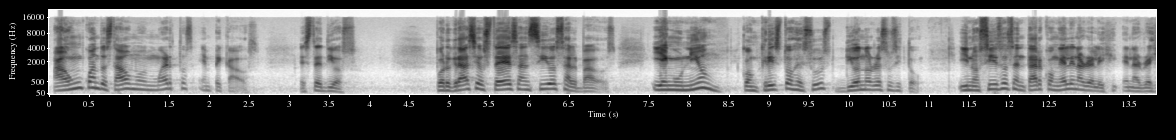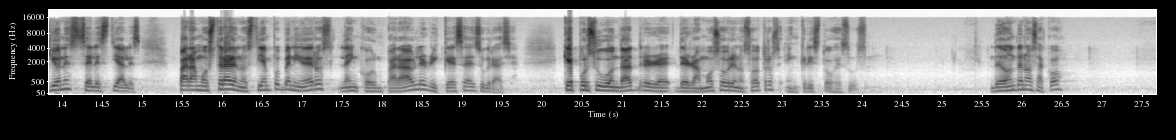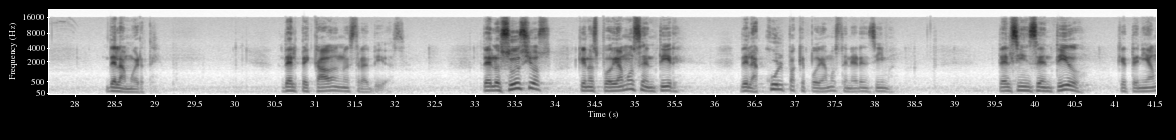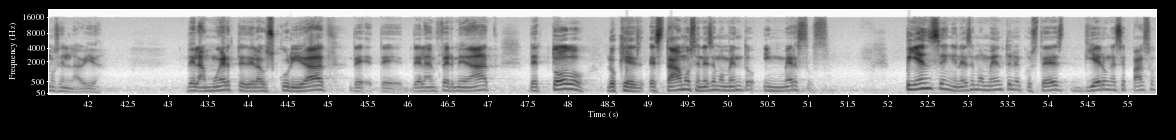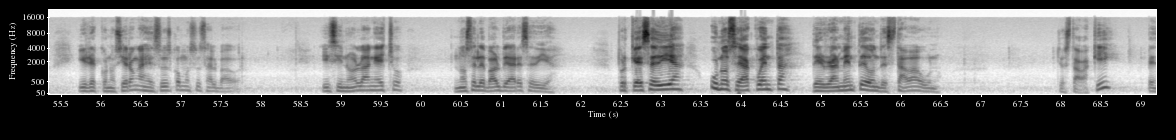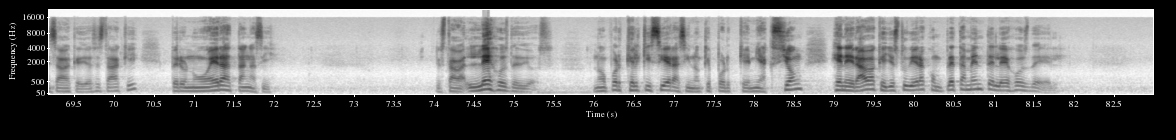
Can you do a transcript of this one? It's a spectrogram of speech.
aun cuando estábamos muertos en pecados. Este es Dios. Por gracia ustedes han sido salvados y en unión con Cristo Jesús Dios nos resucitó y nos hizo sentar con Él en, las regiones celestiales para mostrar en los tiempos venideros la incomparable riqueza de su gracia, que por su bondad derramó sobre nosotros en Cristo Jesús. ¿De dónde nos sacó? De la muerte, del pecado en nuestras vidas, de los sucios que nos podíamos sentir, de la culpa que podíamos tener encima, del sinsentido que teníamos en la vida, de la muerte, de la oscuridad, de, de la enfermedad, de todo lo que estábamos en ese momento inmersos. Piensen en ese momento en el que ustedes dieron ese paso y reconocieron a Jesús como su Salvador. Y si no lo han hecho, no se les va a olvidar ese día. Porque ese día uno se da cuenta de realmente dónde estaba uno. Yo estaba aquí, pensaba que Dios estaba aquí, pero no era tan así. Yo estaba lejos de Dios. No porque Él quisiera, sino que porque mi acción generaba que yo estuviera completamente lejos de Él.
